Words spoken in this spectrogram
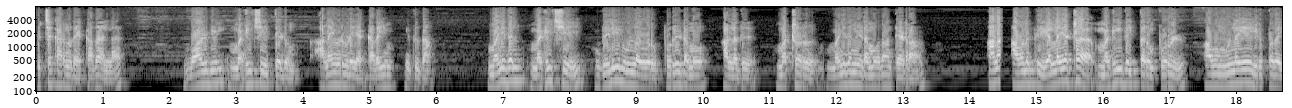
பிச்சைக்காரனுடைய கதை அல்ல. வாழ்வில் மகிழ்ச்சியை தேடும் அனைவருடைய கதையும் இதுதான். மனிதன் மகிழ்ச்சியை வெளியில் உள்ள ஒரு பொருளிடமோ அல்லது மற்றொரு மனிதனிடமோ தான் தேடுறான். ஆனா அவனுக்கு எல்லையற்ற மகிழ்வை தரும் பொருள் அவன் உள்ளேயே இருப்பதை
